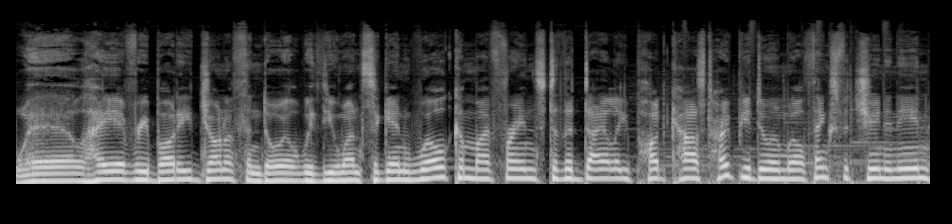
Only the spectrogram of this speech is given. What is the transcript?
Well, hey everybody, Jonathan Doyle with you once again. Welcome, my friends, to the daily podcast. Hope you're doing well. Thanks for tuning in.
